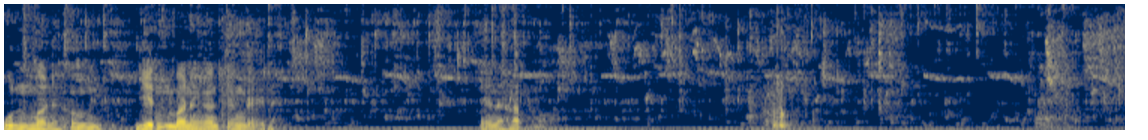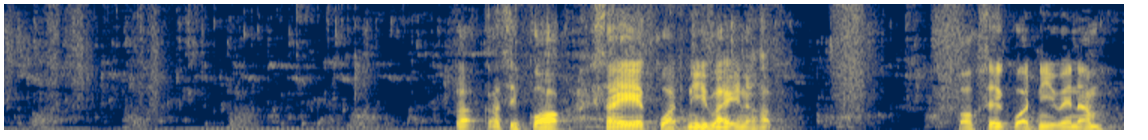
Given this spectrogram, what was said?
อุ่นบ่เนี่ยมันเย็นบ่เนี่ยมันจังไดเนี่ยนี่นะครับก็กสิกรอกใส่ขวดนี้ไว้นะครับกรอกใส่ขวดนี้ไว้น้ำ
